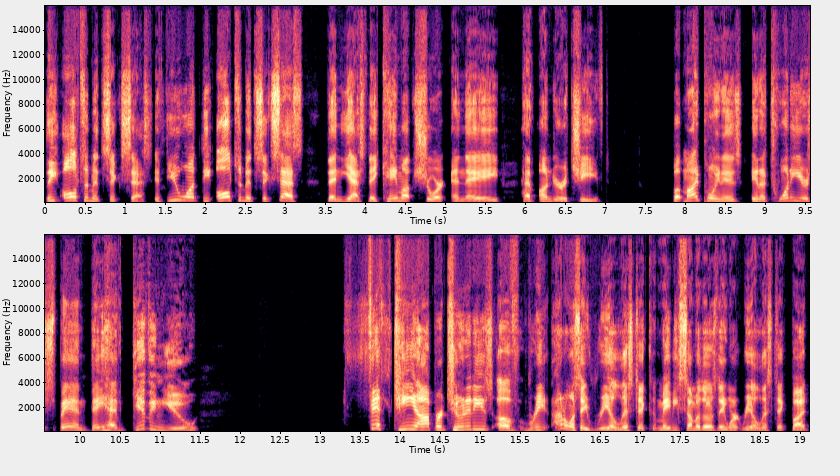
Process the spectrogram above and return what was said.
the ultimate success. If you want the ultimate success, then yes, they came up short and they have underachieved. But my point is, in a 20 year span, they have given you 15 opportunities of re- I don't want to say realistic. Maybe some of those they weren't realistic, but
